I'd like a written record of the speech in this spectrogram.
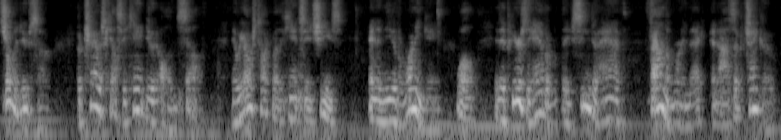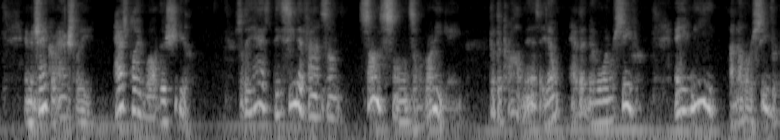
certainly do so. But Travis Kelce can't do it all himself. And we always talk about the Kansas City Chiefs and the need of a running game. Well, it appears they have a, they seem to have found a running back in Isaac Pacheco. And Pacheco actually has played well this year. So they has they seem to have found some some semblance of a running game. But the problem is they don't have that number one receiver. And you need another receiver.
